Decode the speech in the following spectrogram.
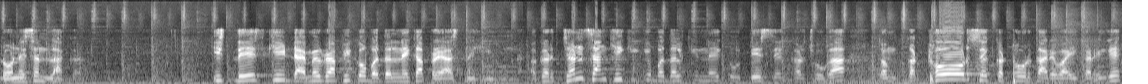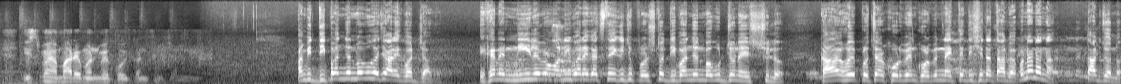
डोनेशन लाकर इस देश की डेमोग्राफी को बदलने का प्रयास नहीं होना अगर जनसांख्यिकी को बदलने के उद्देश्य से खर्च होगा तो हम कठोर से कठोर कार्यवाही करेंगे इसमें हमारे मन में कोई कंफ्यूजन नहीं है আমি দীপাঞ্জন বাবুর কাছে আরেকবার যাব এখানে নীল এবং অনির্বাণের কাছ থেকে কিছু প্রশ্ন দীপাঞ্জন বাবুর জন্য এসেছিল। কার হয়ে প্রচার করবেন করবেন না ইত্যাদি, সেটা তার ব্যাপার। না না না, তার জন্য।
